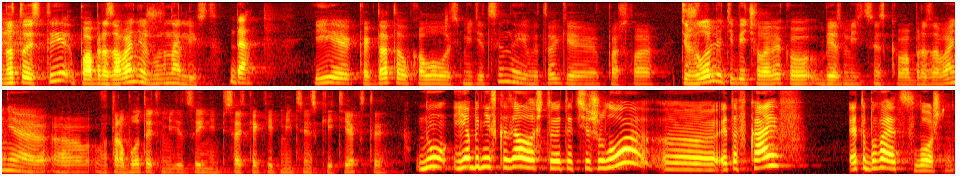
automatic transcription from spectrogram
Ну, то есть ты по образованию журналист? Да. И когда-то укололась медициной и в итоге пошла. Тяжело ли тебе человеку без медицинского образования э, вот работать в медицине, писать какие-то медицинские тексты? Ну, я бы не сказала, что это тяжело, э, это в кайф, это бывает сложно,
